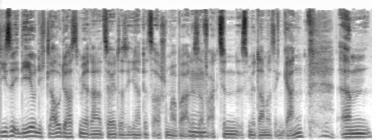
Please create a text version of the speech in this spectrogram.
diese Idee, und ich glaube, du hast mir dann erzählt, dass ihr hattet jetzt auch schon mal bei Alles mhm. auf Aktien, ist mir damals in Gang. Ähm,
